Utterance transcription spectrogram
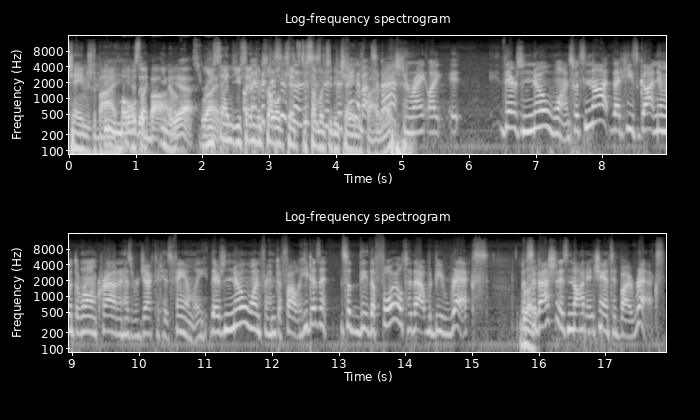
changed by. Be You just, molded by, you know, yes, You right. send you send But- your but troubled this is kids the- to this is someone the, to be the changed thing about by, right? Sebastian, right? Like, it, there's no one. So it's not that he's gotten in with the wrong crowd and has rejected his family. There's no one for him to follow. He doesn't. So the the foil to that would be Rex. But Right. Sebastian is not enchanted by Rex.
